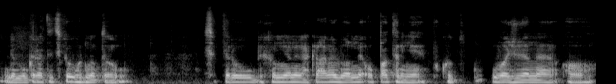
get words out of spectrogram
demokratickou hodnotou, se kterou bychom měli nakládat velmi opatrně, pokud uvažujeme o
